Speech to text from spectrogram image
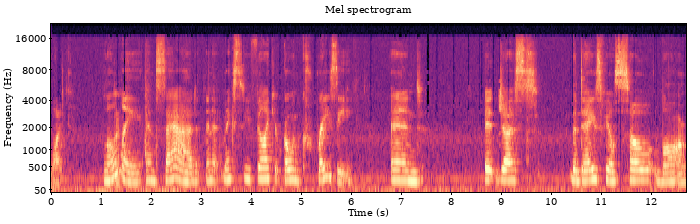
like? lonely and sad, and it makes you feel like you're going crazy. And it just, the days feel so long.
